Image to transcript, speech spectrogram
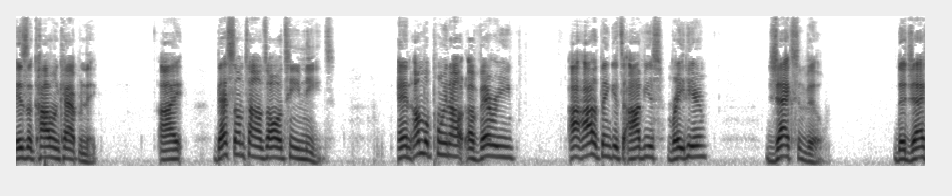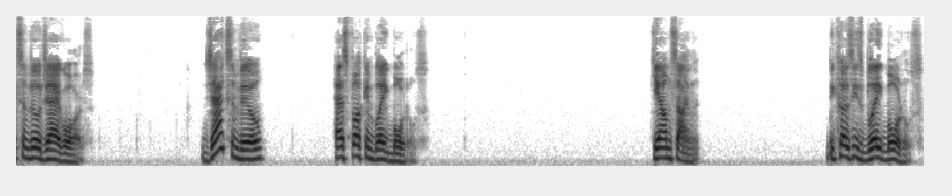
is a Colin Kaepernick. I that's sometimes all a team needs. And I'm gonna point out a very I, I think it's obvious right here. Jacksonville. The Jacksonville Jaguars. Jacksonville has fucking Blake Bortles. Yeah, I'm silent. Because he's Blake Bortles.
